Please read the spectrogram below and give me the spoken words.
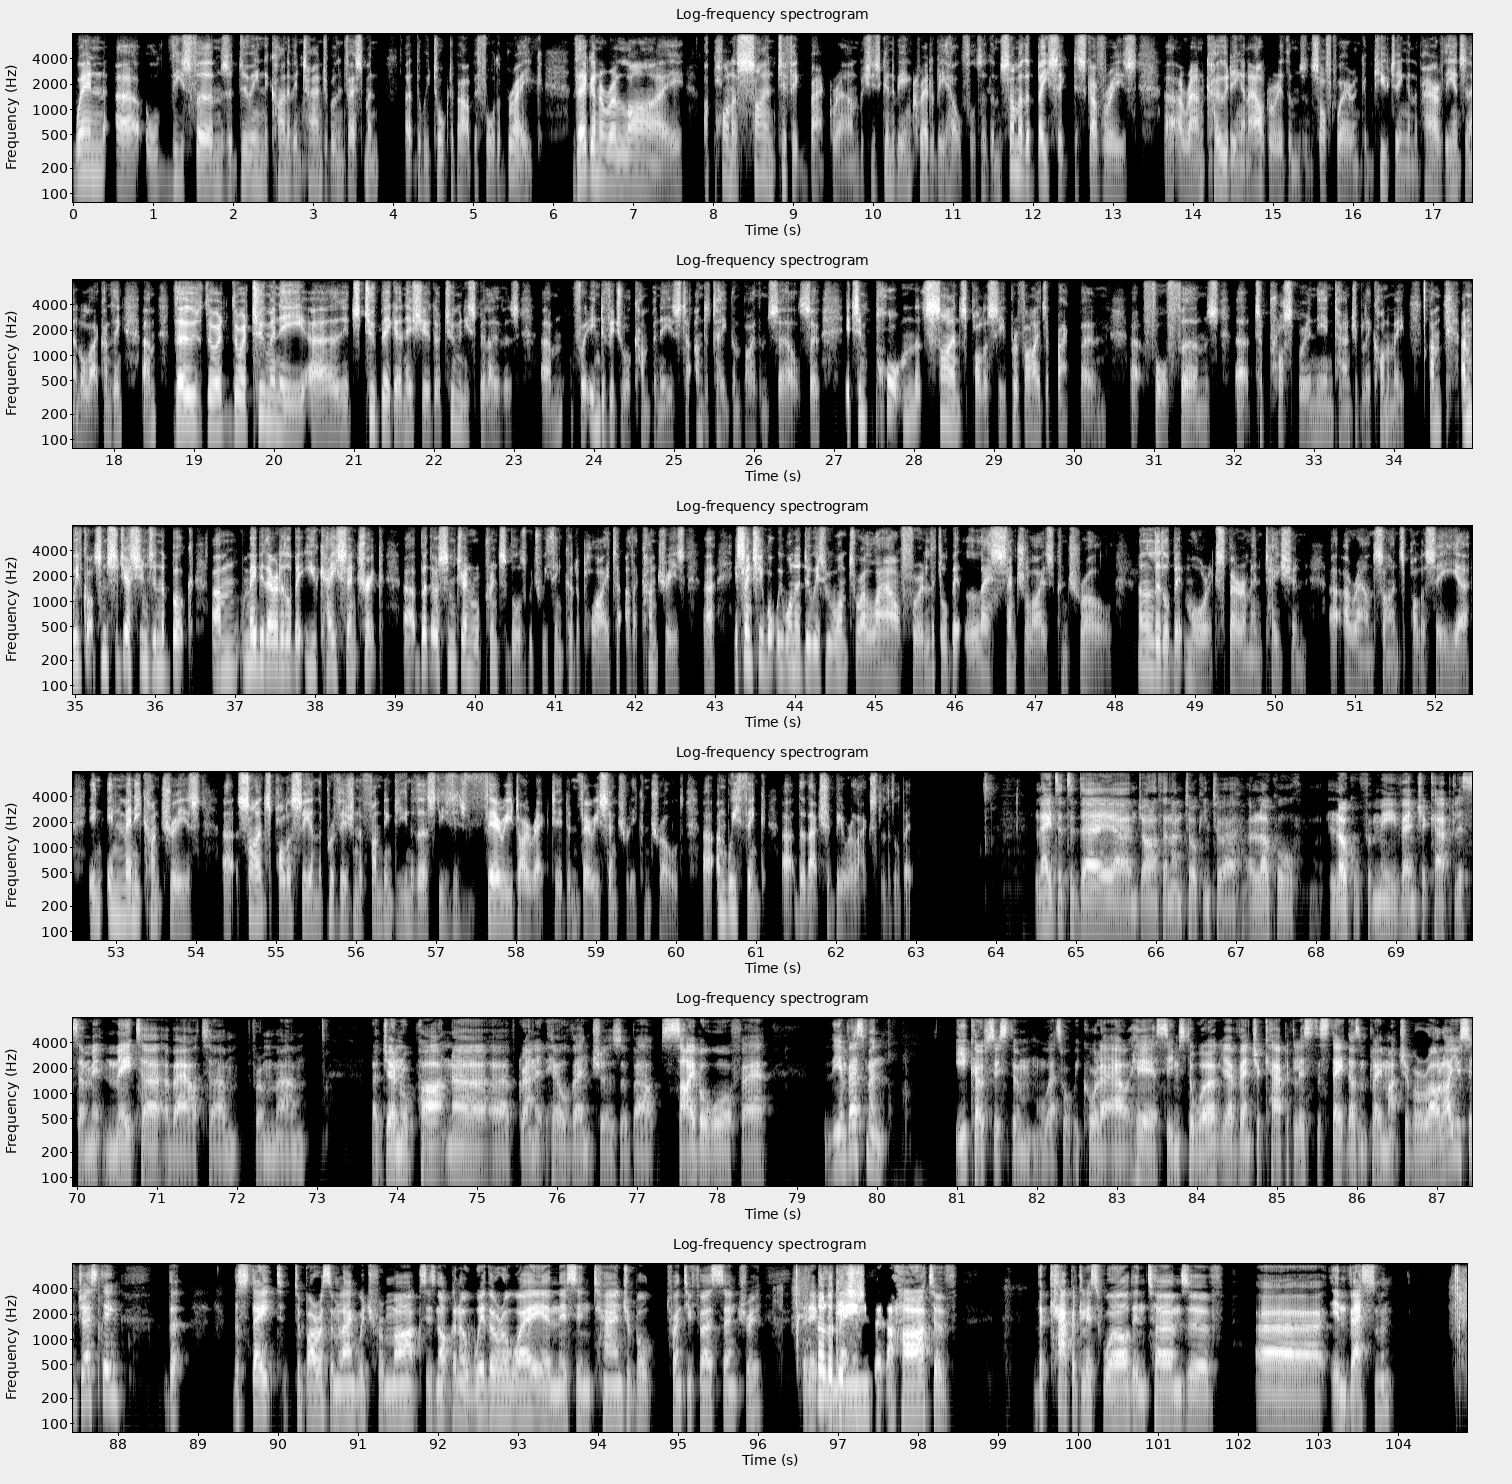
when uh, all these firms are doing the kind of intangible investment uh, that we talked about before the break, they're going to rely upon a scientific background, which is going to be incredibly helpful to them. Some of the basic discoveries uh, around coding and algorithms and software and computing and the power of the internet and all that kind of thing, um, those there are there are too many. Uh, it's too big an issue. There are too many spillovers um, for individual companies to undertake them by themselves. So it's important that science policy provides a backbone uh, for firms uh, to prosper in the intangible economy. Um, and we've got some suggestions in the book. Um, maybe they're a little bit UK centric, uh, but there are some general principles which we think could apply to other countries. Uh, essentially, what we want to do is we want to allow for a little bit less centralized control and a little bit more experimentation uh, around science policy. Uh, in, in many countries, uh, science policy and the provision of funding to universities is very directed and very centrally controlled. Uh, and we think uh, that that should be relaxed a little bit. Later today, um, Jonathan, I'm talking to a, a, local, local for me, venture capitalist Samit Mehta about um, from um, a general partner of Granite Hill Ventures about cyber warfare. The investment ecosystem, well, that's what we call it out here, seems to work. You have venture capitalists. The state doesn't play much of a role. Are you suggesting that the state, to borrow some language from Marx, is not going to wither away in this intangible 21st century? That it no, look, remains at the heart of the capitalist world in terms of uh, investment?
